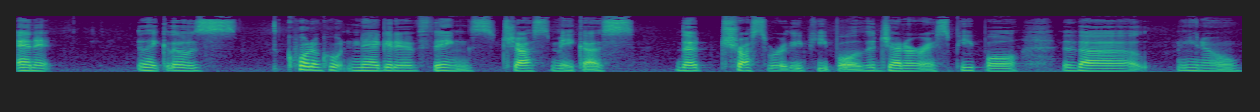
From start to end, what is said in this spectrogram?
And it like those quote unquote negative things just make us the trustworthy people the generous people the you know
